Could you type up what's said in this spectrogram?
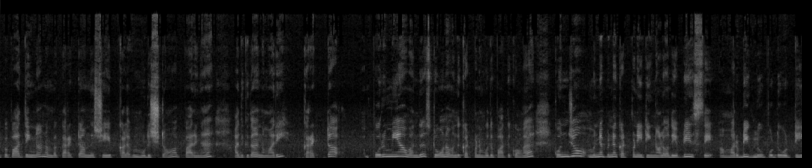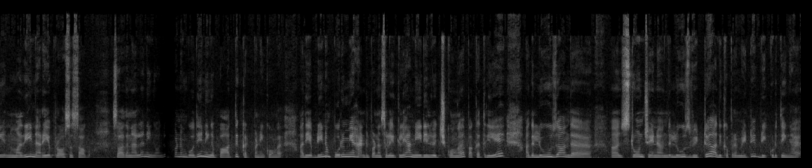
இப்போ பார்த்தீங்கன்னா நம்ம கரெக்டாக அந்த ஷேப் கலவை முடிச்சிட்டோம். பாருங்கள் அதுக்கு தான் இந்த மாதிரி கரெக்டாக பொறுமையாக வந்து ஸ்டோனை வந்து கட் பண்ணும்போது பார்த்துக்கோங்க. கொஞ்சம் முன்ன பின்ன கட் பண்ணிட்டீங்கனாலும் அது எப்படி சே மறுபடியும் க்ளூ போட்டு ஒட்டி இந்த மாதிரி நிறைய ப்ராசஸ் ஆகும். ஸோ அதனால் நீங்கள் வந்து பண்ணும்போதே நீங்கள் பார்த்து கட் பண்ணிக்கோங்க. அது எப்படின்னு பொறுமையாக ஹேண்டில் பண்ண சொல்லியிருக்கலையா நீடில் வச்சுக்கோங்க பக்கத்துலேயே. அது லூஸாக அந்த ஸ்டோன் செயினை வந்து லூஸ் விட்டு அதுக்கப்புறமேட்டு இப்படி கொடுத்தீங்க.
